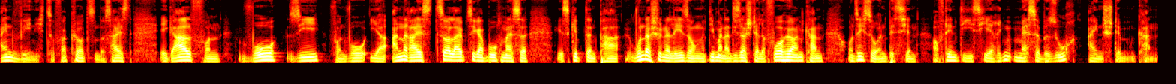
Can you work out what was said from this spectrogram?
ein wenig zu verkürzen. Das heißt, egal von wo Sie, von wo ihr anreist zur Leipziger Buchmesse, es gibt ein paar wunderschöne Lesungen, die man an dieser Stelle vorhören kann und sich so ein bisschen auf den diesjährigen Messebesuch einstimmen kann.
